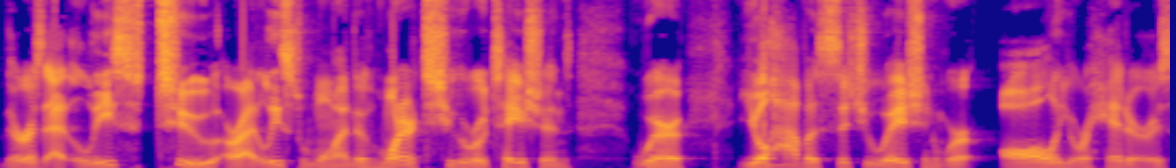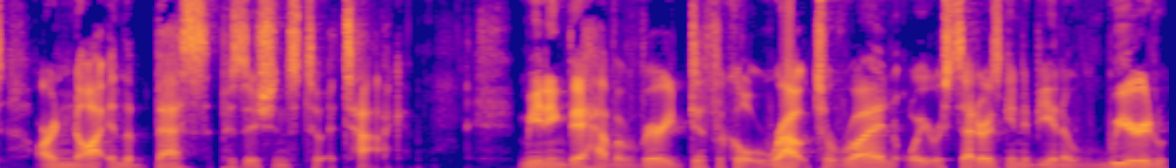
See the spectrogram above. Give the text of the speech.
there is at least two or at least one, there's one or two rotations where you'll have a situation where all your hitters are not in the best positions to attack meaning they have a very difficult route to run, or your setter is going to be in a weird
